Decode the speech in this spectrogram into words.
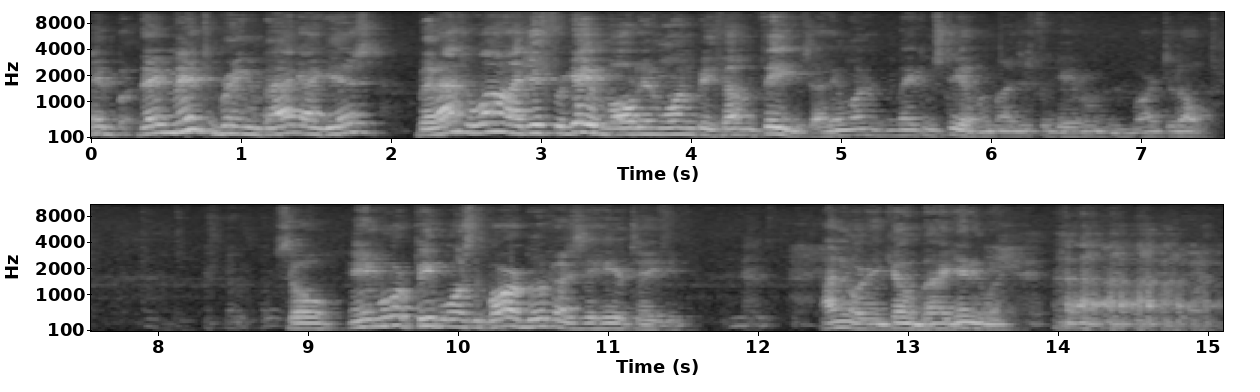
They, they meant to bring them back, I guess, but after a while I just forgave them all. Didn't want to become thieves. I didn't want to make them steal them. I just forgave them and marked it off. So any more people wants to borrow a book, I just say, here, take it. I know it ain't coming back anyway.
